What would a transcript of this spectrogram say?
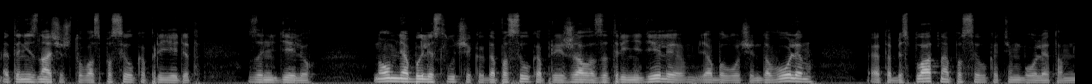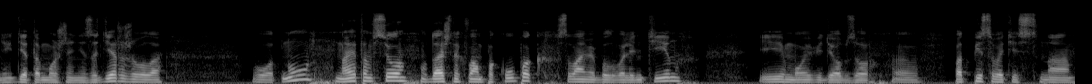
Это не значит, что у вас посылка приедет за неделю. Но у меня были случаи, когда посылка приезжала за три недели, я был очень доволен. Это бесплатная посылка, тем более там нигде таможня не задерживала. Вот, ну, на этом все. Удачных вам покупок. С вами был Валентин и мой видеообзор. Подписывайтесь на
